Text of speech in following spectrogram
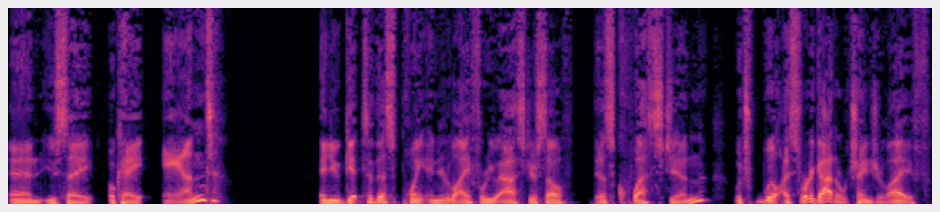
and you say okay and and you get to this point in your life where you ask yourself this question which will i swear to god it'll change your life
